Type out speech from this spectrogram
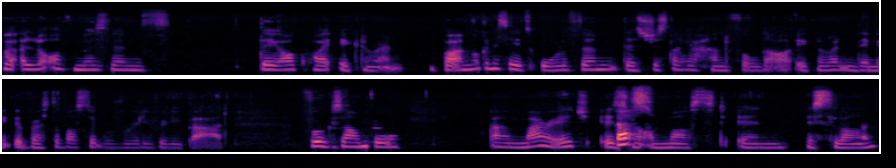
but a lot of Muslims, they are quite ignorant. But I'm not going to say it's all of them. There's just like a handful that are ignorant, and they make the rest of us look really, really bad. For example, um, marriage is That's- not a must in Islam,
